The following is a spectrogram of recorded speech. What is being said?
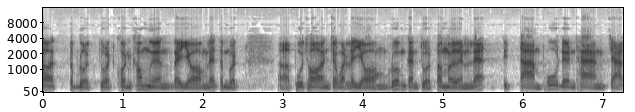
ก็ตำรวจตรวจคนเข้าเมืองระยอง และตำรวจภูธรจังหวัดระยอง ร่วมกันตรวจประเมิน และติดตามผู้เดินทางจาก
